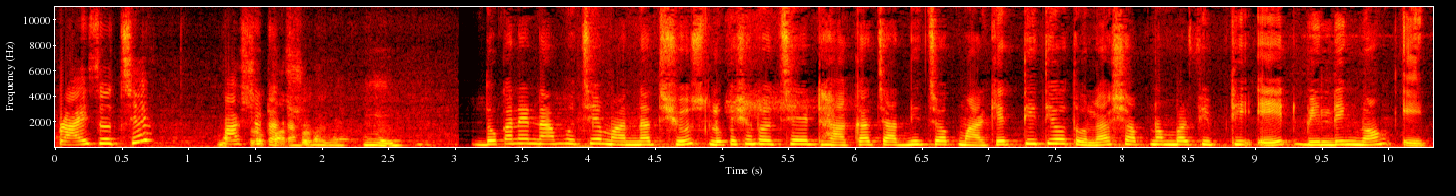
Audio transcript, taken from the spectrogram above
প্রাইস হচ্ছে পাঁচশো টাকা। পাঁচশো টাকা। হুম। দোকানের নাম হচ্ছে মান্নাত শুজ লোকেশন হচ্ছে ঢাকা চাঁদনি চক মার্কেট, তৃতীয় তলা, shop number fifty eight building নং এইট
